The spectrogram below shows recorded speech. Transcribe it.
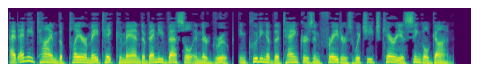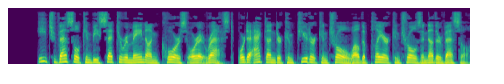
At any time the player may take command of any vessel in their group, including of the tankers and freighters which each carry a single gun. Each vessel can be set to remain on course or at rest, or to act under computer control while the player controls another vessel.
